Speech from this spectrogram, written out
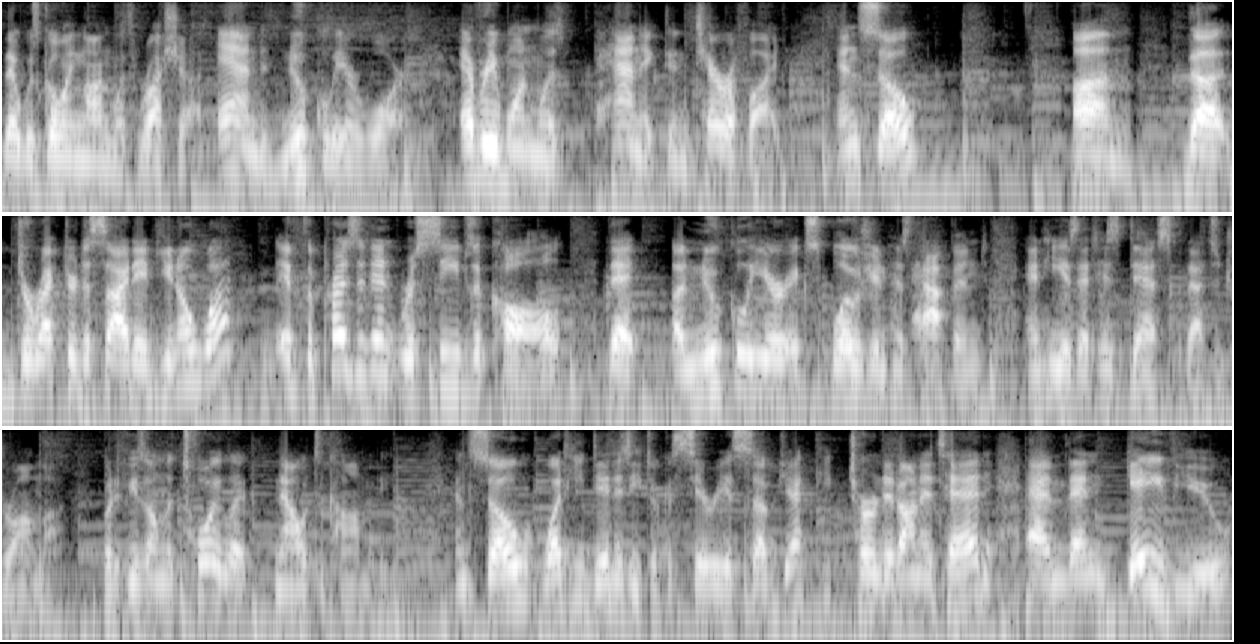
that was going on with Russia and nuclear war. Everyone was panicked and terrified. And so, um, the director decided, you know what? If the president receives a call that a nuclear explosion has happened and he is at his desk, that's a drama. But if he's on the toilet, now it's a comedy. And so what he did is he took a serious subject, he turned it on its head, and then gave you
